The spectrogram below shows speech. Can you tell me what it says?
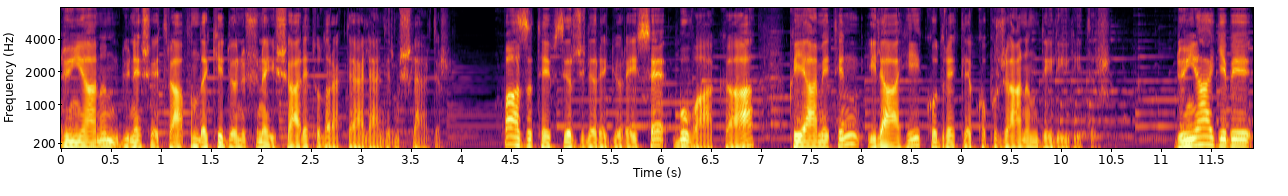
dünyanın güneş etrafındaki dönüşüne işaret olarak değerlendirmişlerdir. Bazı tefsircilere göre ise bu vakıa kıyametin ilahi kudretle kopacağının delilidir. Dünya gibi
